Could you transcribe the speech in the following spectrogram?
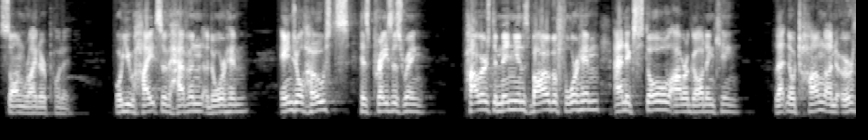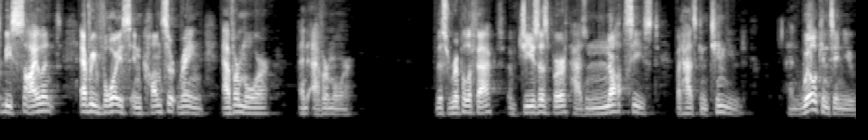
songwriter put it, O you heights of heaven, adore him. Angel hosts, his praises ring. Powers, dominions bow before him and extol our God and King. Let no tongue on earth be silent, every voice in concert ring, evermore and evermore. This ripple effect of Jesus' birth has not ceased, but has continued and will continue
